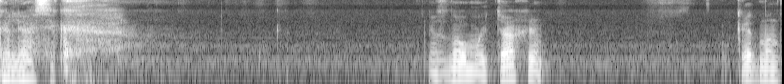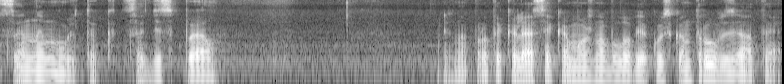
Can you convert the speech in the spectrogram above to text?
колясик. Знову мультяхи. Кедман це не мультик, це Діспел. Проти колясика можна було б якусь контру взяти,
